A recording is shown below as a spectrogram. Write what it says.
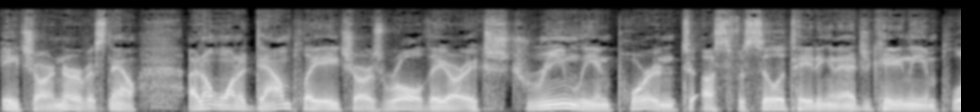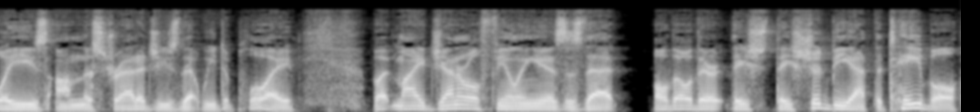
HR nervous. Now, I don't want to downplay HR's role. They are extremely important to us facilitating and educating the employees on the strategies that we deploy. But my general feeling is, is that although they're, they, sh- they should be at the table,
